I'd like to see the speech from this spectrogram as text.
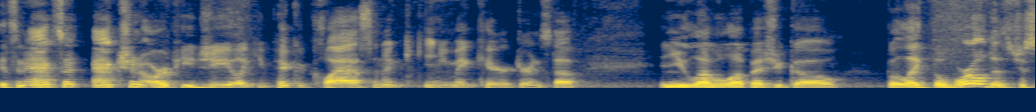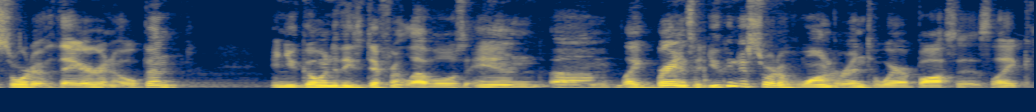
It's an action action RPG. Like you pick a class and, a, and you make character and stuff, and you level up as you go. but like the world is just sort of there and open, and you go into these different levels, and um, like Brandon said, you can just sort of wander into where a boss is. Like,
